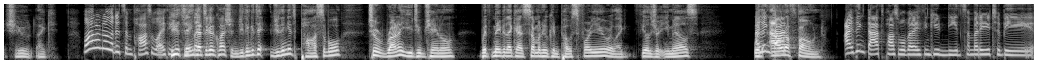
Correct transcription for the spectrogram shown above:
shoot, like, Well, I don't know that it's impossible. I think do you think that's a good question? Do you think it's do you think it's possible to run a YouTube channel with maybe like a someone who can post for you or like fields your emails I think without a that's- phone? I think that's possible, but I think you need somebody to be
